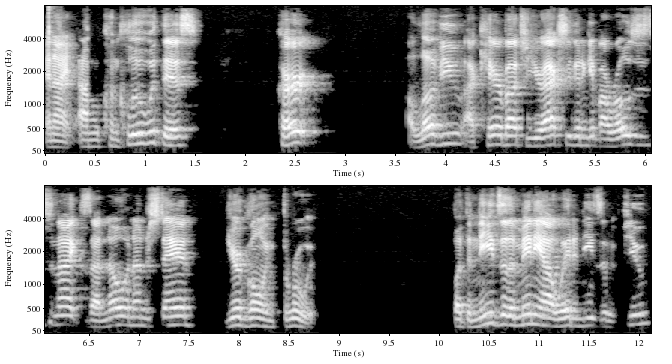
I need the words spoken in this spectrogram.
And I, I will conclude with this. Kurt, I love you. I care about you. You're actually going to get my roses tonight because I know and understand you're going through it. But the needs of the many outweigh the needs of the few.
